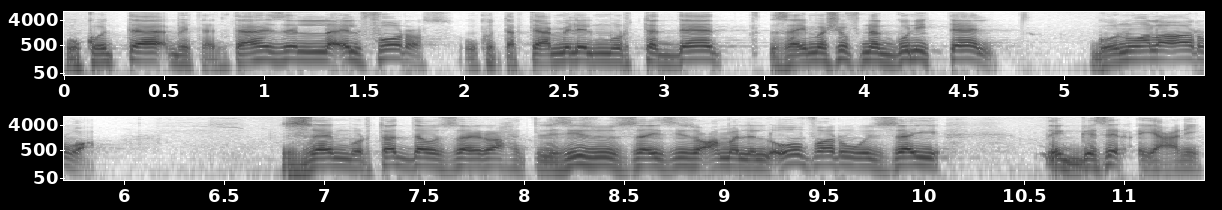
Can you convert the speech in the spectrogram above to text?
وكنت بتنتهز الفرص وكنت بتعمل المرتدات زي ما شفنا الجون الثالث جون ولا أروع. إزاي مرتدة وإزاي راحت لزيزو وازاي زيزو عمل الأوفر وإزاي الجزيرة. يعني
